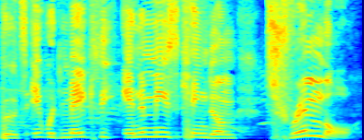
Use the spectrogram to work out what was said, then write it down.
boots? It would make the enemy's kingdom tremble.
